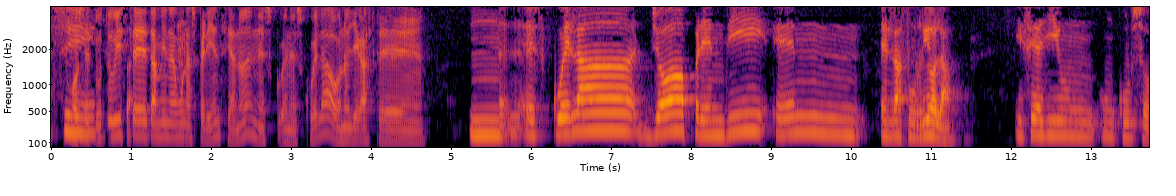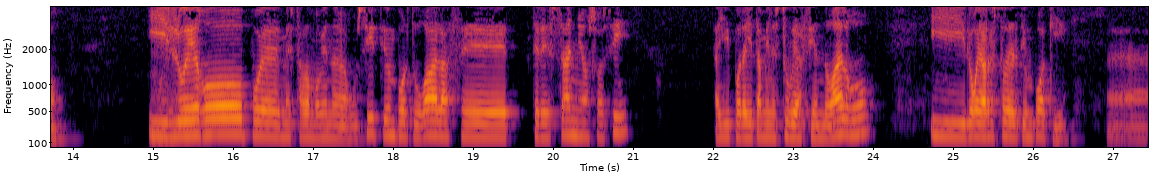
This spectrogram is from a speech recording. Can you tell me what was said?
Sí. José, ¿tú tuviste también alguna experiencia ¿no? en, escu- en escuela o no llegaste...? Mm, Escuela, yo aprendí en, en La Zurriola. Hice allí un, un curso. Y luego, pues me he estado moviendo en algún sitio, en Portugal, hace tres años o así. Allí por ahí también estuve haciendo algo. Y luego ya el resto del tiempo aquí. Eh,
